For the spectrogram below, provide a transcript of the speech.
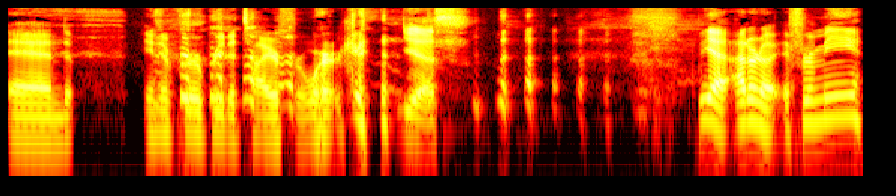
and inappropriate attire for work. Yes, But yeah, I don't know. For me,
